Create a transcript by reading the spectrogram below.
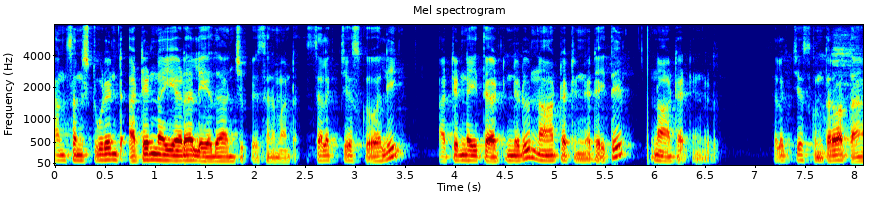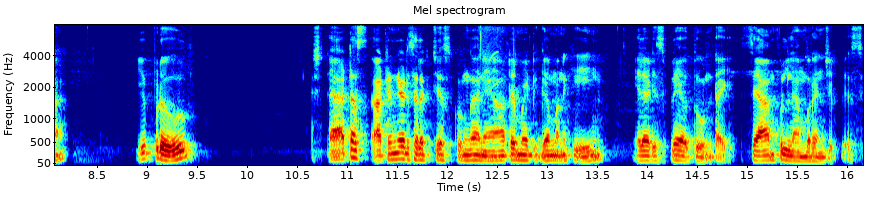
కన్సర్న్ స్టూడెంట్ అటెండ్ అయ్యాడా లేదా అని చెప్పేసి అనమాట సెలెక్ట్ చేసుకోవాలి. అటెండ్ అయితే అటెండెడ్ నాట్ అటెండెడ్ అయితే నాట్ అటెండెడ్. సెలెక్ట్ చేసుకున్న తర్వాత ఇప్పుడు స్టేటస్ అటెండెడ్ సెలెక్ట్ చేసుకోగానే ఆటోమేటిక్గా మనకి ఇలా డిస్ప్లే అవుతూ ఉంటాయి. శాంపుల్ నెంబర్ అని చెప్పేసి.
